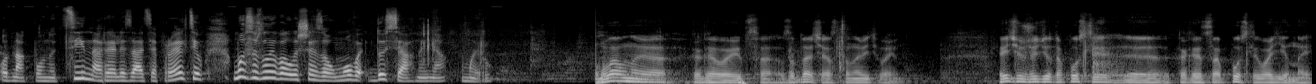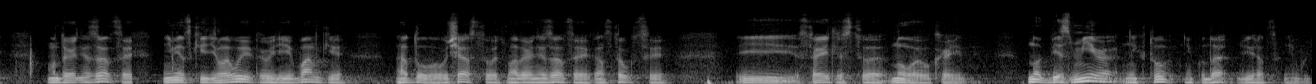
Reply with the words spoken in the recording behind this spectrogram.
Однак повноцінна реалізація проєктів можлива лише за умови досягнення миру. Главная, как говорится, задача остановить войну. Речь уже идет о после, э, как говорится, о послевоенной модернизации. Немецкие круги и банки готовы участвовать в модернизации, реконструкции и строительстве новой Украины. Но без мира никто никуда двигаться не будет.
